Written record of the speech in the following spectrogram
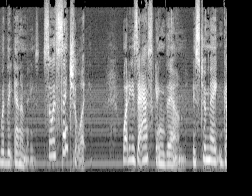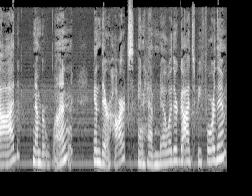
with the enemies. So essentially, what he's asking them is to make God number one in their hearts and have no other gods before them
